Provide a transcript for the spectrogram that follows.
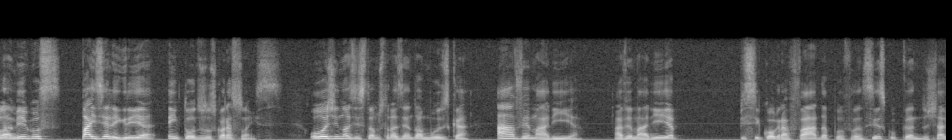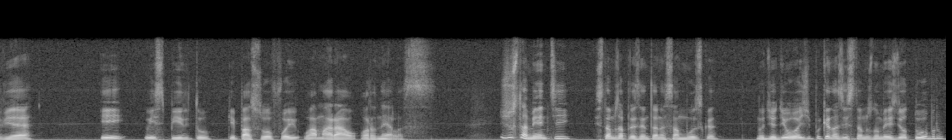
Olá, amigos, paz e alegria em todos os corações. Hoje nós estamos trazendo a música Ave Maria. Ave Maria, psicografada por Francisco Cândido Xavier e o espírito que passou foi o Amaral Ornelas. Justamente estamos apresentando essa música no dia de hoje porque nós estamos no mês de outubro,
